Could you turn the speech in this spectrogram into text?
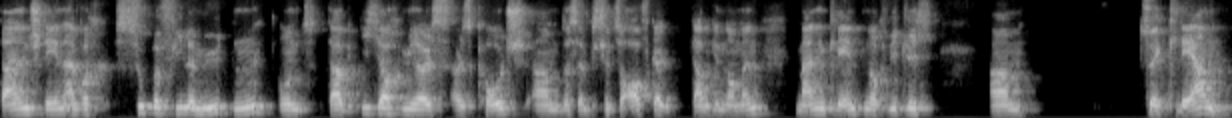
da entstehen einfach super viele Mythen. Und da habe ich auch mir als, als Coach ähm, das ein bisschen zur Aufgabe genommen, meinen Klienten auch wirklich ähm, zu erklären,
